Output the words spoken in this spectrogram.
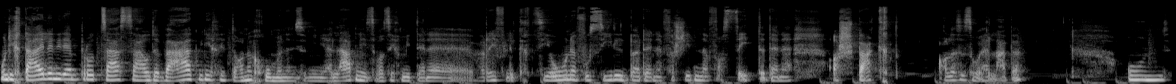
Und ich teile in diesem Prozess auch den Weg, wie ich dort ankomme, also meine Erlebnisse, was ich mit diesen Reflexionen von Silber, diesen verschiedenen Facetten, diesen Aspekten, alles so erlebe. Und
